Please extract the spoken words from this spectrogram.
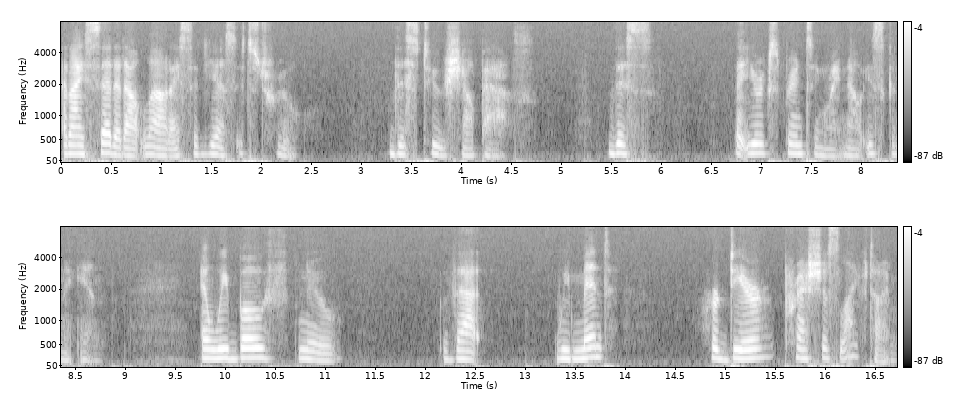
and I said it out loud. I said, Yes, it's true. This too shall pass. This that you're experiencing right now is going to end. And we both knew that we meant her dear, precious lifetime.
